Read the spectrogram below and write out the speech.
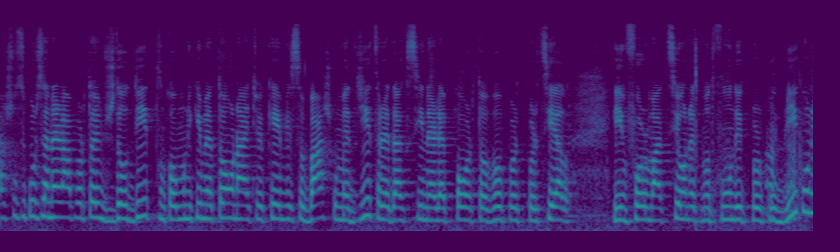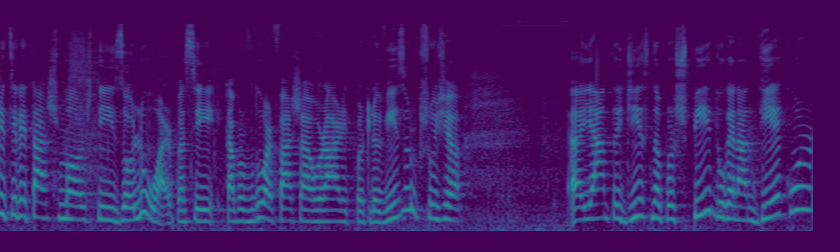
ashtu sikurse ne raportojmë çdo ditë në komunikimet tona që kemi së bashku me gjithë redaksinë e Report TV për të përcjellë informacionet më të fundit për publikun, i cili tashmë është i izoluar, pasi ka përfunduar fasha e orarit për të lëvizur, kështu që janë të gjithë nëpër shpi duke na ndjekur,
